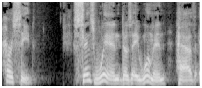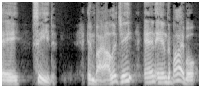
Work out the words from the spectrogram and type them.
her seed. Since when does a woman have a seed? In biology and in the Bible,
